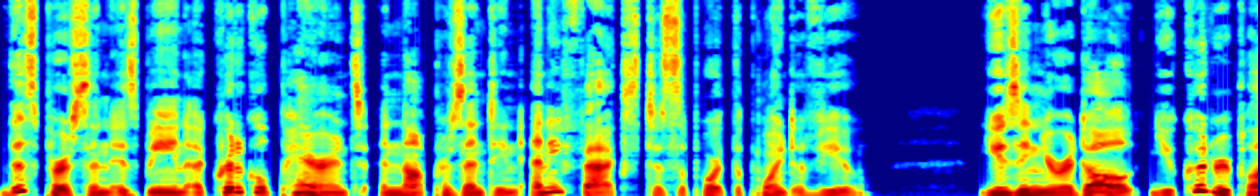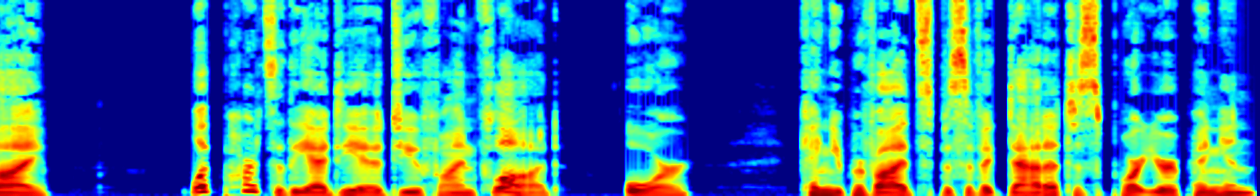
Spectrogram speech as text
This person is being a critical parent and not presenting any facts to support the point of view. Using your adult, you could reply, what parts of the idea do you find flawed? Or, can you provide specific data to support your opinion?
